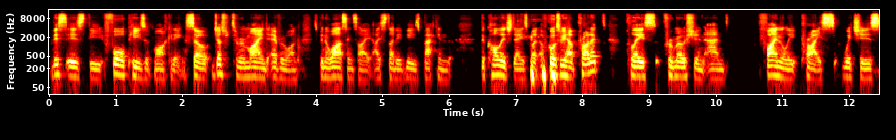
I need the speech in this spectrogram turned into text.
this is the four P's of marketing. So, just to remind everyone, it's been a while since I, I studied these back in the college days. But of course, we have product, place, promotion, and finally price, which is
